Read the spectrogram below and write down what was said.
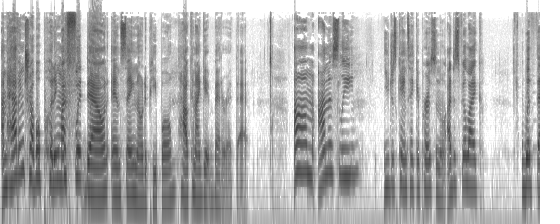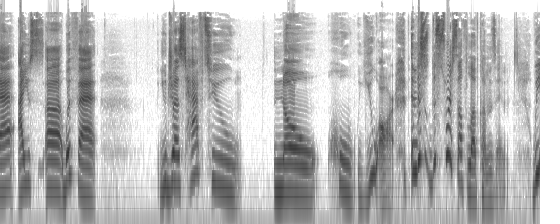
I'm having trouble putting my foot down and saying no to people. How can I get better at that? Um, honestly, you just can't take it personal. I just feel like with that, I used uh with that, you just have to know who you are. And this is this is where self-love comes in. We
